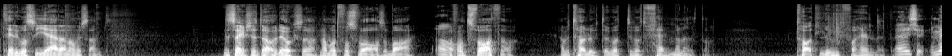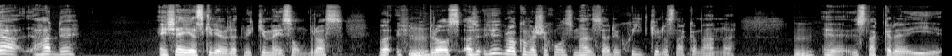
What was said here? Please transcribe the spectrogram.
Tiden går så jävla långsamt. Det är säkert av det också. När man inte får svar så bara. Varför Ja. inte svarat för? Ja men ta det lugnt, det har gått, det har gått fem minuter. Ta ett lugnt för helvete. Men jag hade en tjej jag skrev rätt mycket med i somras. Hur, Mm. bra, alltså, hur bra konversation som helst. Jag hade skitkul att snacka med henne. Mm. Eh, snackade i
